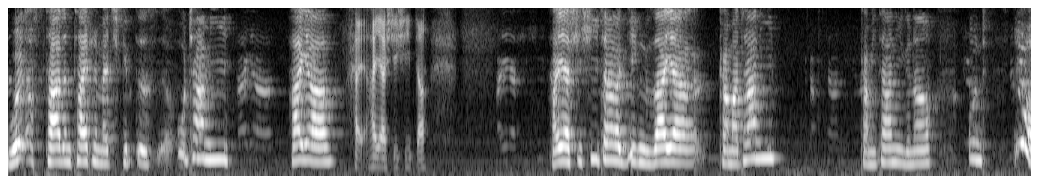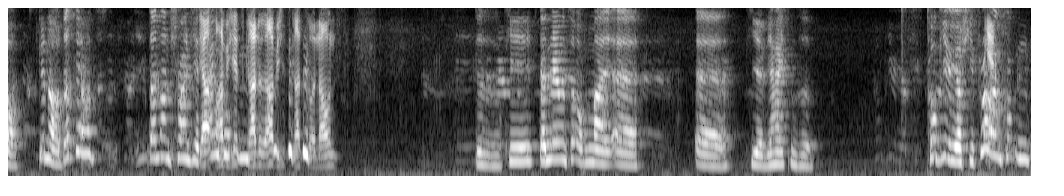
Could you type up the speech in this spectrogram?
World of Stardom Title Match gibt es Utami, Haya, Hay- Hayashishita. Haya Shishita gegen Saya Kamatani. Kamitani, genau. Und ja, genau, das werden wir uns dann anscheinend jetzt Ja, angucken. habe ich jetzt gerade habe ich jetzt gerade so announced. Das ist okay. Dann werden wir uns auch mal, äh, äh, hier, wie heißen sie? Tokyo Yoshi Pro Yes. angucken.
